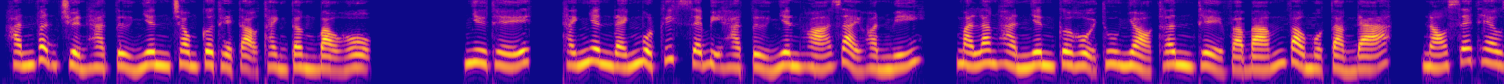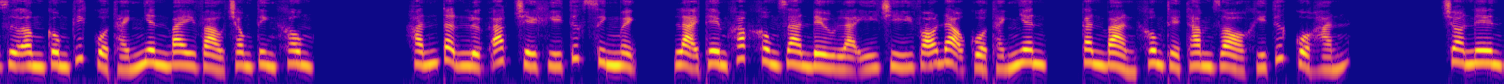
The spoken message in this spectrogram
hắn vận chuyển hạt tử nhân trong cơ thể tạo thành tầng bảo hộ. Như thế, thánh nhân đánh một kích sẽ bị hạt tử nhân hóa giải hoàn mỹ, mà lăng hàn nhân cơ hội thu nhỏ thân thể và bám vào một tảng đá, nó sẽ theo dư âm công kích của thánh nhân bay vào trong tinh không. Hắn tận lực áp chế khí tức sinh mệnh, lại thêm khắp không gian đều là ý chí võ đạo của thánh nhân, căn bản không thể thăm dò khí tức của hắn. Cho nên,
